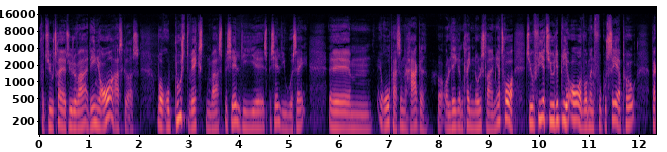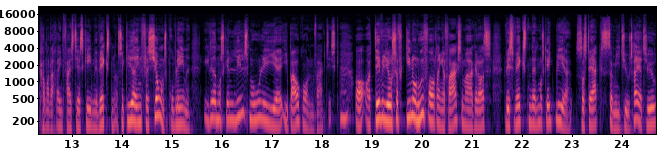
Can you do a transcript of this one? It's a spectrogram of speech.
for 2023, det var, at det egentlig overraskede os, hvor robust væksten var, specielt i, øh, specielt i USA. Øhm, Europa har sådan hakket og, og ligger omkring nulstregen. Jeg tror, 2024 det bliver året, hvor man fokuserer på, hvad kommer der rent faktisk til at ske med væksten, og så glider inflationsproblemet, det glider måske en lille smule i, øh, i baggrunden faktisk. Mm. Og, og det vil jo så give nogle udfordringer for aktiemarkedet også, hvis væksten den måske ikke bliver så stærk som i 2023,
